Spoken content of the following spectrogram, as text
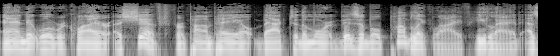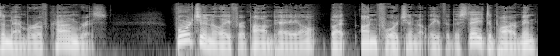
and it will require a shift for Pompeo back to the more visible public life he led as a member of Congress. Fortunately for Pompeo, but unfortunately for the State Department,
